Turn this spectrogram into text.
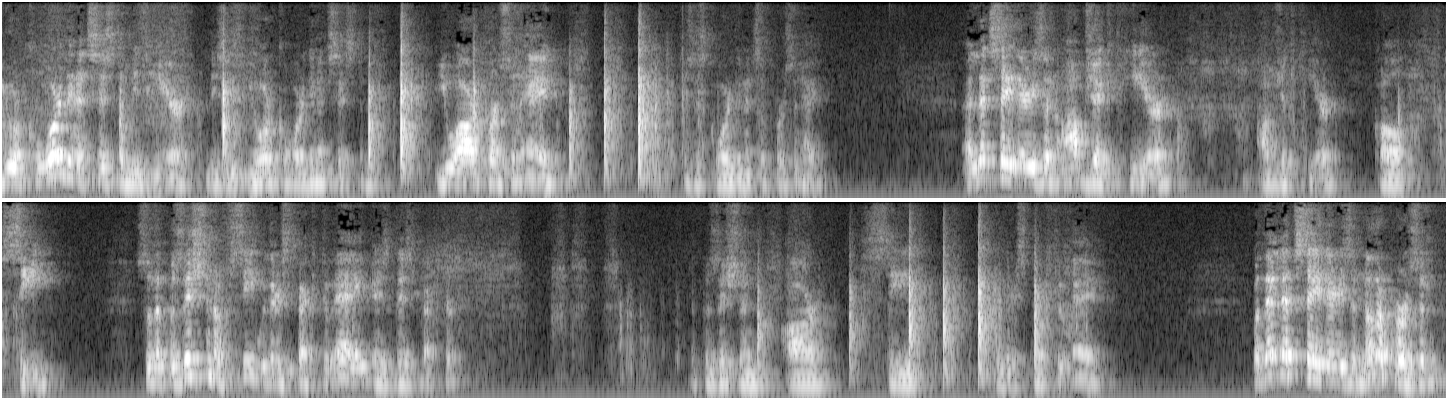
your coordinate system is here. This is your coordinate system. You are person A. This is coordinates of person A. And let's say there is an object here, object here, called C. So the position of C with respect to A is this vector. The position RC with respect to A. But then let's say there is another person,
